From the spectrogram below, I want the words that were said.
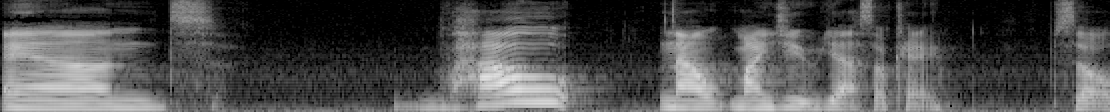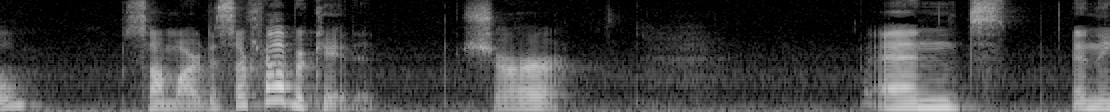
And how now, mind you, yes, okay. So some artists are fabricated. Sure. And in the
